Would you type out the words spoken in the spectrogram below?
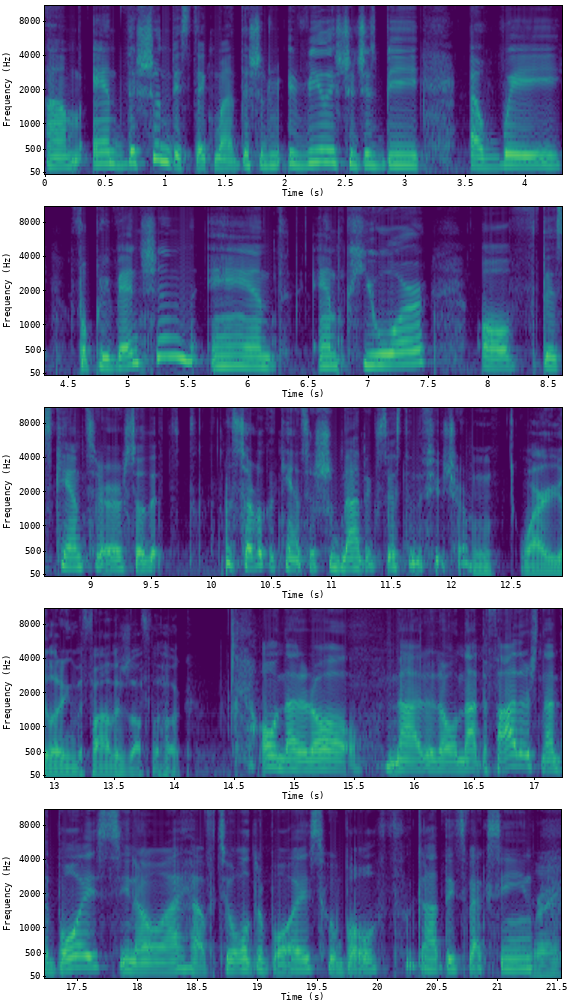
um, and there shouldn't be stigma. There should it really should just be a way for prevention and and cure of this cancer, so that cervical cancer should not exist in the future. Hmm. Why are you letting the fathers off the hook? Oh, not at all. Not at all. Not the fathers, not the boys. You know, I have two older boys who both got this vaccine. Right.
